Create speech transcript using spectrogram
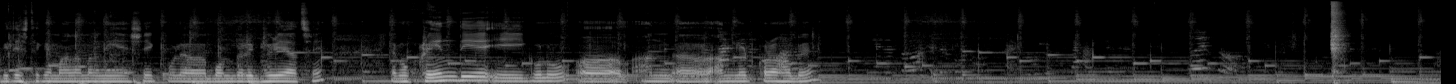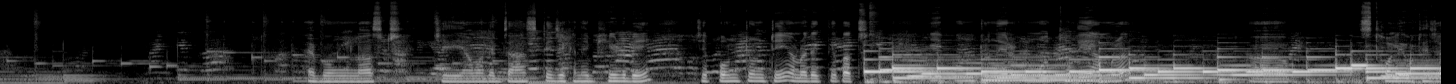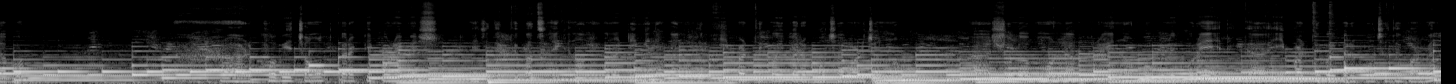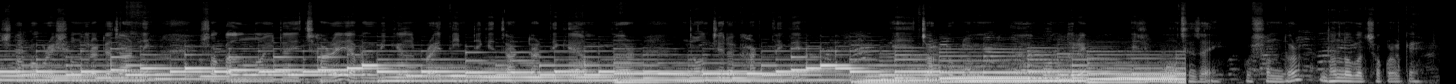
বিদেশ থেকে মালামাল নিয়ে এসে বন্দরে ভিড়ে আছে এবং ক্রেন দিয়ে এইগুলো আনলোড করা হবে। এবং লাস্ট যে আমাদের জাহাজটি যেখানে ভিড়বে যে পন্টনটি আমরা দেখতে পাচ্ছি। এই পন্টনের খুব সুন্দর। ধন্যবাদ সকলকে।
